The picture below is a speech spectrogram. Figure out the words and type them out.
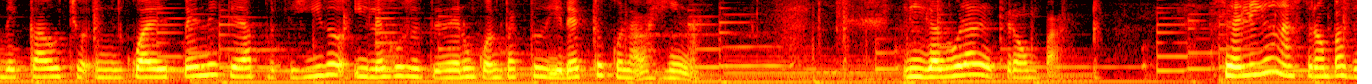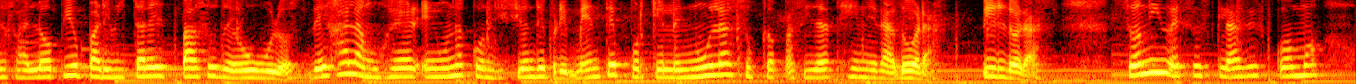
de, caucho, en el cual el pene queda protegido y lejos de tener un contacto directo con la vagina. Ligadura de trompas. Se ligan las trompas de falopio para evitar el paso de óvulos. Deja a la mujer en una condición deprimente porque le nula su capacidad generadora. Píldoras. Son diversas clases como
